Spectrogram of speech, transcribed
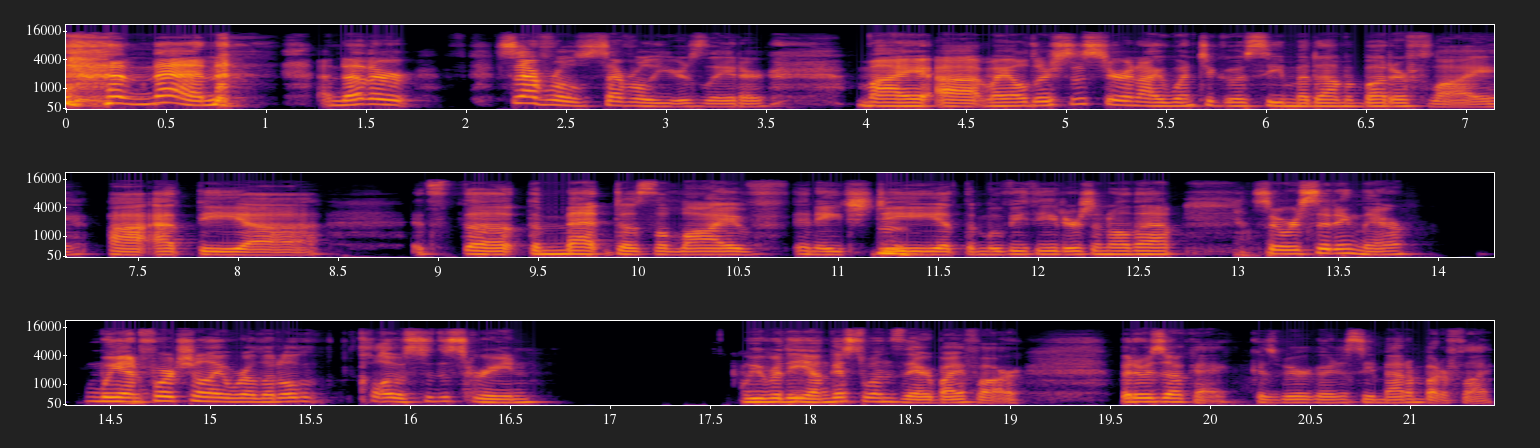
And then another several several years later my uh my older sister and i went to go see madame butterfly uh at the uh it's the the met does the live in hd mm. at the movie theaters and all that. So we're sitting there we unfortunately were a little close to the screen we were the youngest ones there by far, but it was okay because we were going to see Madame Butterfly.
